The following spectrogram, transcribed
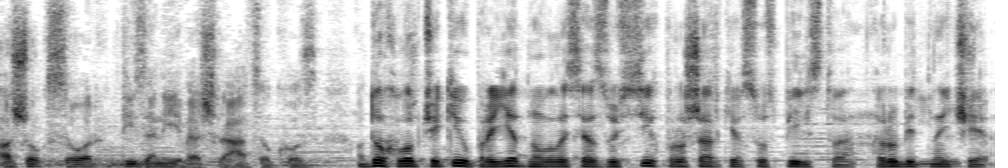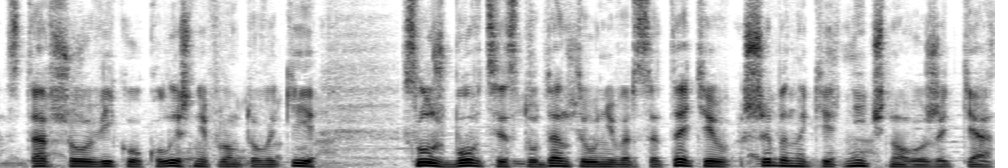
A sokszor tizenéves rácokhoz До хлопчаків приєднувалися з усіх прошарків суспільства: робітничі, старшого віку, колишні фронтовики, службовці, студенти університетів, шибеники нічного життя.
